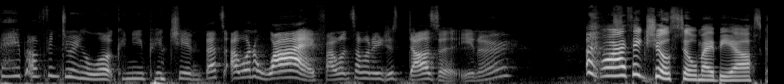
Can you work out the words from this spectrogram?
babe, I've been doing a lot. Can you pitch in?" That's I want a wife. I want someone who just does it. You know? Well, I think she'll still maybe ask.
